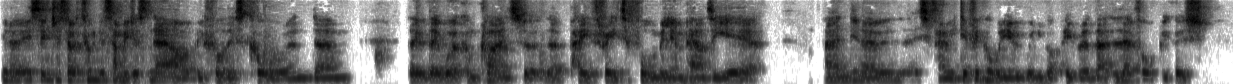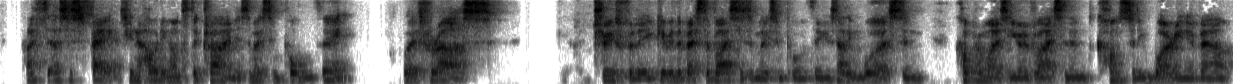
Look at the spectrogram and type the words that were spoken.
you know, it's interesting. I was talking to somebody just now before this call, and um, they they work on clients that, pay three to four million pounds a year, and you know, it's very difficult when you when you've got people at that level because I, I suspect you know holding on to the client is the most important thing. Whereas for us, truthfully, giving the best advice is the most important thing. There's nothing worse than compromising your advice and then constantly worrying about,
